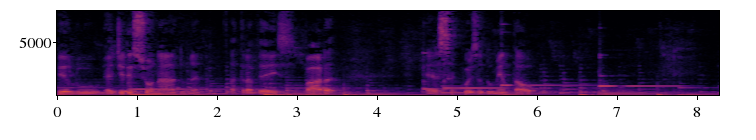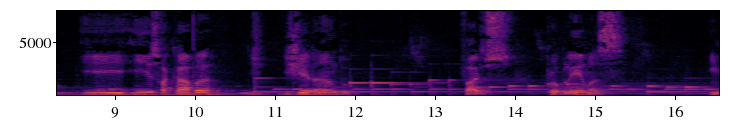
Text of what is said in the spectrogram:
pelo é direcionado, né, através para essa coisa do mental. E, e isso acaba gerando vários problemas em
